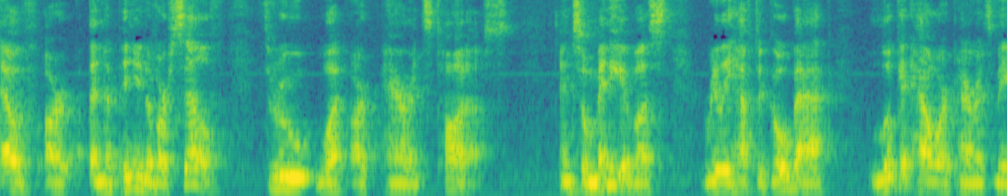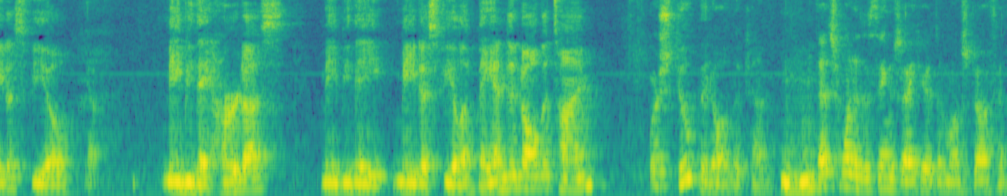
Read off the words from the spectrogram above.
of our an opinion of ourselves through what our parents taught us and so many of us really have to go back look at how our parents made us feel Yeah. maybe they hurt us maybe they made us feel abandoned all the time Or stupid all the time. mm-hmm. That's one of the things I hear the most often.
